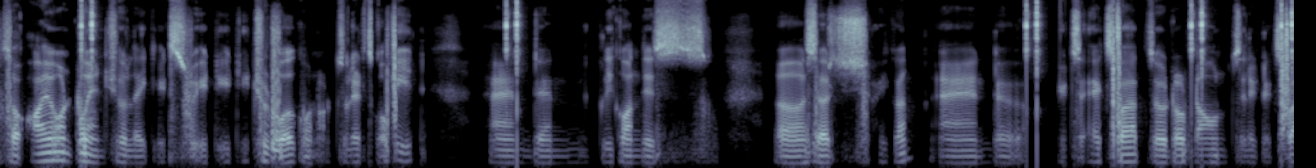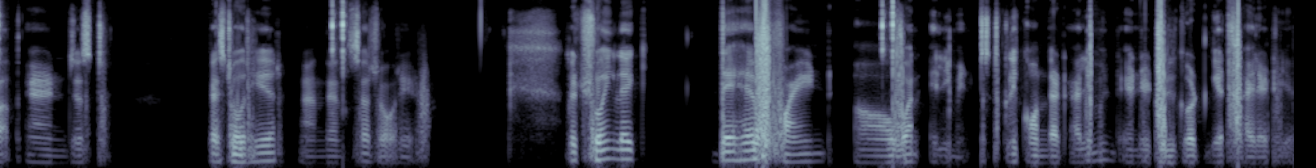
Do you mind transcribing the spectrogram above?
So i want to ensure like it's it, it, it should work or not. So let's copy it and then click on this uh, search icon and uh, it's xpath so drop down select xpath and just paste over here and then search over here. So it's showing like they have find uh, one element. Just click on that element and it will get gets highlighted here.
